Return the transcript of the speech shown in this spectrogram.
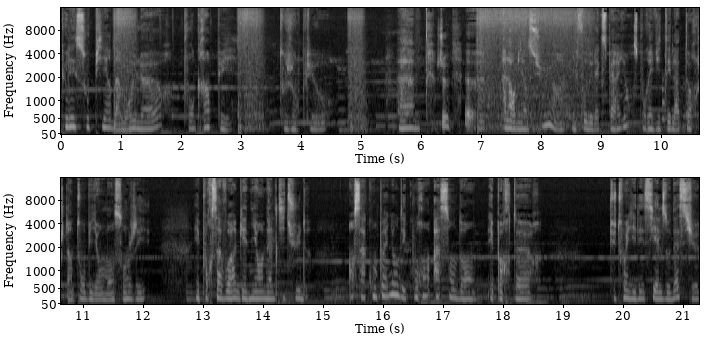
que les soupirs d'un brûleur pour grimper toujours plus haut. Euh, je. Euh, alors, bien sûr, il faut de l'expérience pour éviter la torche d'un tourbillon mensonger et pour savoir gagner en altitude en s'accompagnant des courants ascendants et porteurs. Tutoyer les ciels audacieux,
